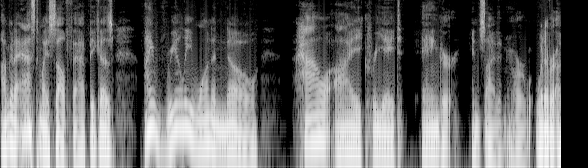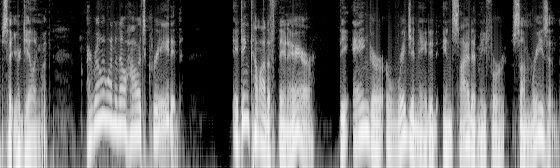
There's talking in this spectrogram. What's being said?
I'm going to ask myself that because I really want to know how I create anger inside of me or whatever upset you're dealing with. I really want to know how it's created. It didn't come out of thin air. The anger originated inside of me for some reason.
